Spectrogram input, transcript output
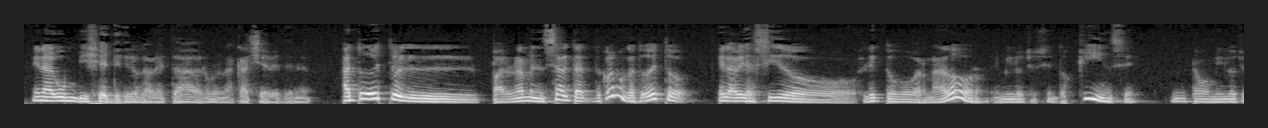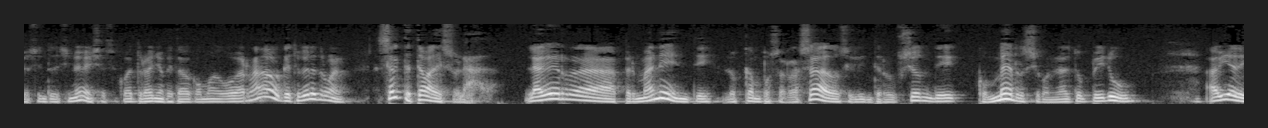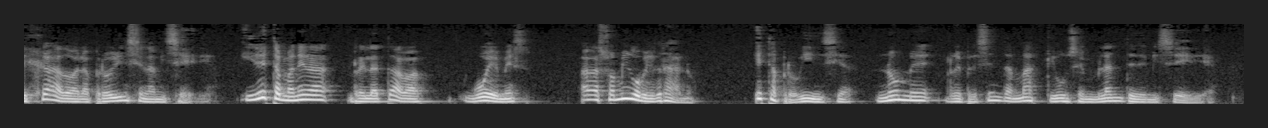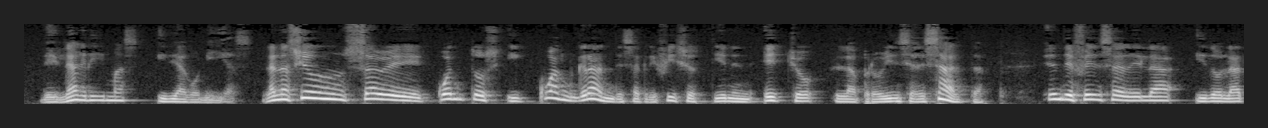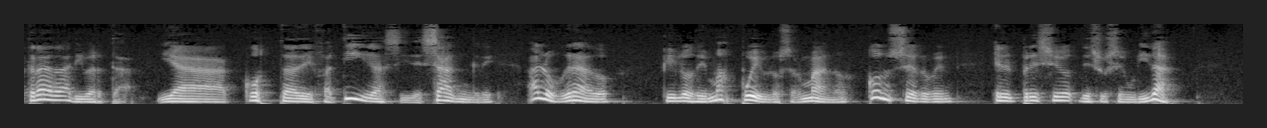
En algún billete creo que habrá estado, en una calle debe tener. A todo esto el panorama en Salta, recordemos que a todo esto él había sido electo gobernador en 1815, estamos en 1819, ya hace cuatro años que estaba como gobernador, que el otro, bueno, Salta estaba desolada. La guerra permanente, los campos arrasados y la interrupción de comercio con el Alto Perú había dejado a la provincia en la miseria. Y de esta manera relataba Güemes a su amigo Belgrano. Esta provincia no me representa más que un semblante de miseria, de lágrimas y de agonías. La nación sabe cuántos y cuán grandes sacrificios tienen hecho la provincia de Salta, en defensa de la idolatrada libertad, y a costa de fatigas y de sangre ha logrado que los demás pueblos hermanos conserven el precio de su seguridad.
